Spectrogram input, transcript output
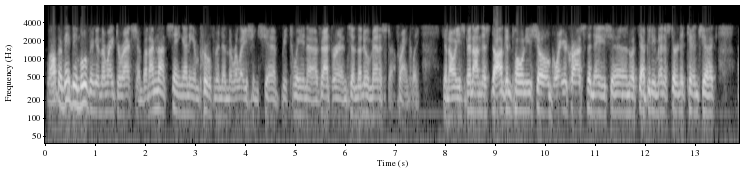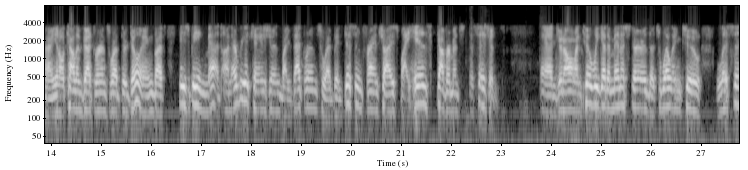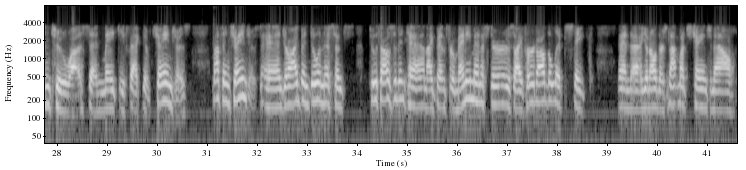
Well, they may be moving in the right direction, but I'm not seeing any improvement in the relationship between uh, veterans and the new minister, frankly You know, he's been on this dog and pony show going across the nation with Deputy Minister Natynczyk, uh, you know, telling veterans what they're doing, but he's being met on every occasion by veterans who have been disenfranchised by his government's decisions. And, you know, until we get a minister that's willing to listen to us and make effective changes, nothing changes. And, you know, I've been doing this since 2010. I've been through many ministers. I've heard all the lipstick. And, uh, you know, there's not much change now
